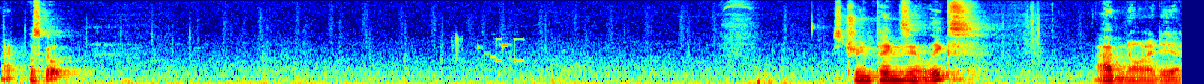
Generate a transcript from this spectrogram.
Alright, let's go. Stream pings and leaks? I have no idea.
